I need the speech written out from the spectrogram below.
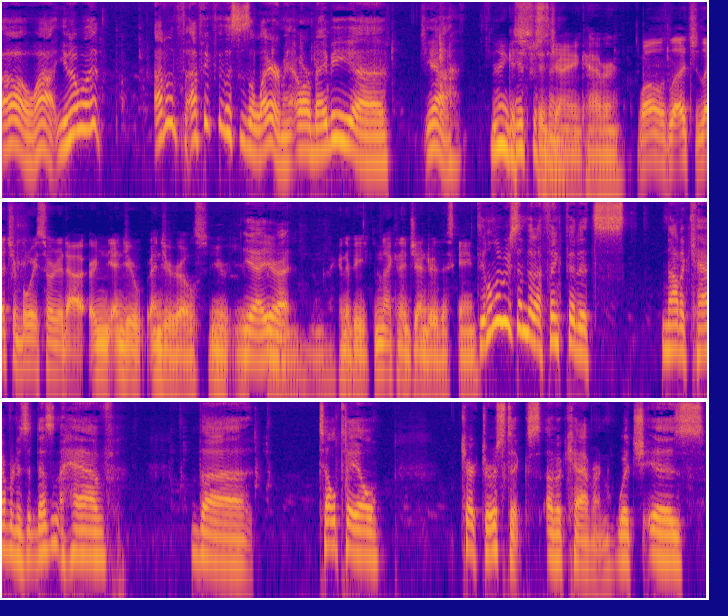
oh wow. You know what? I don't th- I think that this is a lair, man. Or maybe uh yeah. I think it's just a giant cavern. Well, let let your boys sort it out, or, and your and your girls. You're, you're- Yeah, you're right. I'm not gonna be. I'm not gonna gender this game. The only reason that I think that it's not a cavern is it doesn't have the telltale characteristics of a cavern, which is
